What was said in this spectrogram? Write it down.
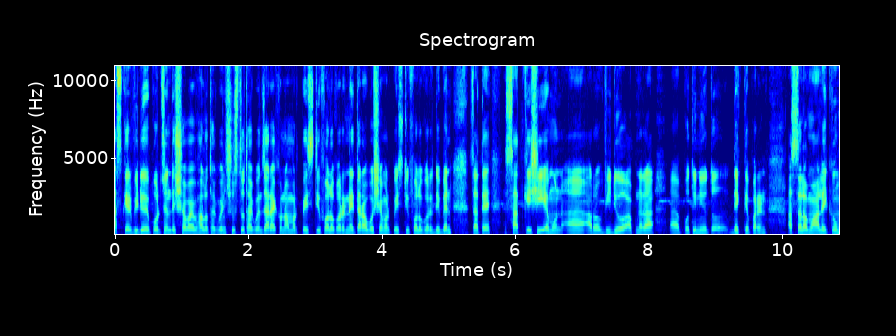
আজকের ভিডিও এ পর্যন্ত সবাই ভালো থাকবেন, সুস্থ থাকবেন। যারা এখন আমার পেজটি ফলো করেন নাই, তারা অবশ্যই আমার পেজটি ফলো করে দিবেন, যাতে সাতকেশি এমন আরও ভিডিও আপনারা প্রতিনিয়ত দেখতে পারেন। আসসালামু আলাইকুম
